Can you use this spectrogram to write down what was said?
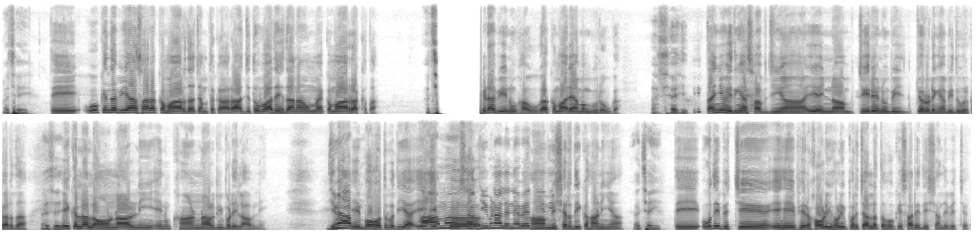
ਅੱਛਾ ਜੀ। ਤੇ ਉਹ ਕਹਿੰਦਾ ਵੀ ਆਹ ਸਾਰਾ ਕੁਮਾਰ ਦਾ ਚਮਤਕਾਰ ਆ। ਅੱਜ ਤੋਂ ਬਾਅਦ ਇਸ ਦਾ ਨਾਮ ਮੈਂ ਕੁਮਾਰ ਰੱਖਤਾ। ਅੱਛਾ। ਜਿਹੜਾ ਵੀ ਇਹਨੂੰ ਖਾਊਗਾ ਕੁਮਾਰਿਆਂ ਵਾਂਗੂ ਰਹੂਗਾ। ਅੱਛਾ ਜੀ। ਤਾਈਓ ਇਹਦੀਆਂ ਸਬਜ਼ੀਆਂ ਇਹ ਇੰਨਾ ਚਿਹਰੇ ਨੂੰ ਵੀ ਝੁਰੜੀਆਂ ਵੀ ਦੂਰ ਕਰਦਾ। ਇਹ ਜੀ। ਇਕੱਲਾ ਲਾਉਣ ਨਾਲ ਨਹੀਂ ਇਹਨੂੰ ਖਾਣ ਨਾਲ ਵੀ ਬੜੇ ਲਾਭ ਨੇ। ਜਿਵੇਂ ਆਪ ਇਹ ਬਹੁਤ ਵਧੀਆ ਇਹ ਇੱਕ ਸਬਜ਼ੀ ਬਣਾ ਲੈਂਦੇ ਆ ਵੈਦ ਹਾਂ ਮਿਸ਼ਰ ਦੀ ਕਹਾਣੀ ਆ ਅੱਛਾ ਜੀ। ਤੇ ਉਹਦੇ ਵਿੱਚ ਇਹ ਫਿਰ ਹੌਲੀ ਹੌਲੀ ਪ੍ਰਚਲਿਤ ਹੋ ਕੇ ਸਾਰੇ ਦੇਸ਼ਾਂ ਦੇ ਵਿੱਚ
